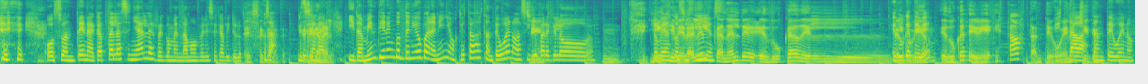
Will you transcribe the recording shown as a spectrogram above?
o su antena capta la señal, les recomendamos ver ese capítulo. Exactamente, O sea, ese ese canal. canal. Y también tienen contenido para niños, que está bastante bueno, así Sí. que para que lo... Mm. Y Lo en vean con sus general el canal de Educa del, del Educa TV. gobierno, Educa TV está bastante bueno, está chicas. bastante bueno.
